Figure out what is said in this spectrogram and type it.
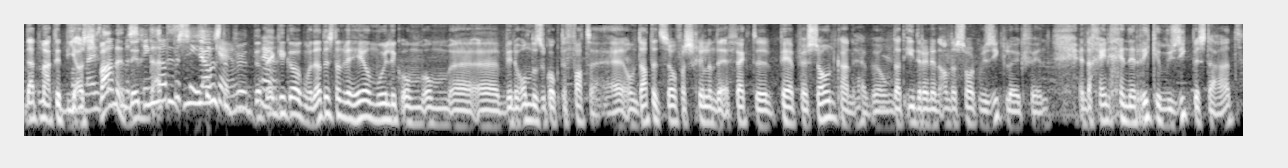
Dat maakt het juist spannend. Dat, dat is het juiste punt. Dat denk ik ook. Maar dat is dan weer heel moeilijk om, om uh, binnen onderzoek ook te vatten. Hè? Omdat het zo verschillende effecten per persoon kan hebben. Omdat iedereen een ander soort muziek leuk vindt. En er geen generieke muziek bestaat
